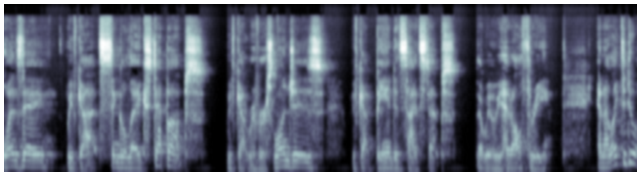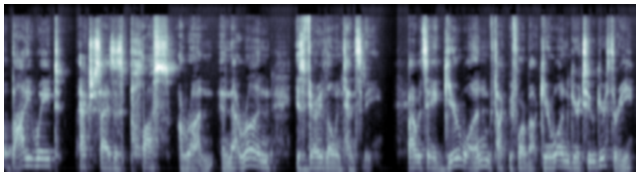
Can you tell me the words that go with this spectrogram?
Wednesday, we've got single leg step ups, we've got reverse lunges, we've got banded side steps. That way we hit all three. And I like to do a body weight exercises plus a run. And that run is very low intensity. I would say gear one, we've talked before about gear one, gear two, gear three.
